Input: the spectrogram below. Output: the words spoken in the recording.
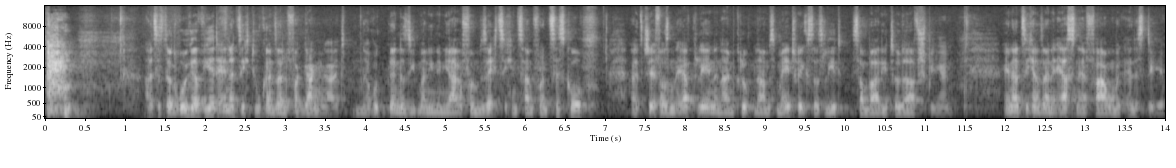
Als es dann ruhiger wird, erinnert sich Duke an seine Vergangenheit. In der Rückblende sieht man ihn im Jahre 65 in San Francisco als Jefferson Airplane in einem Club namens Matrix das Lied Somebody to Love spielen. Er erinnert sich an seine ersten Erfahrungen mit LSD.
